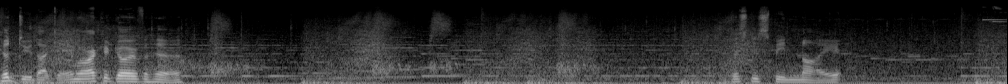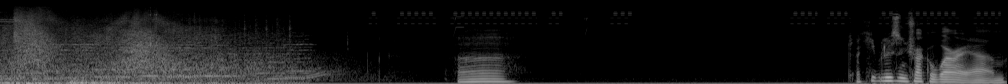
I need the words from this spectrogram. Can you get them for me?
Could do that game, or I could go over here. This needs to be night. Uh... I keep losing track of where I am.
